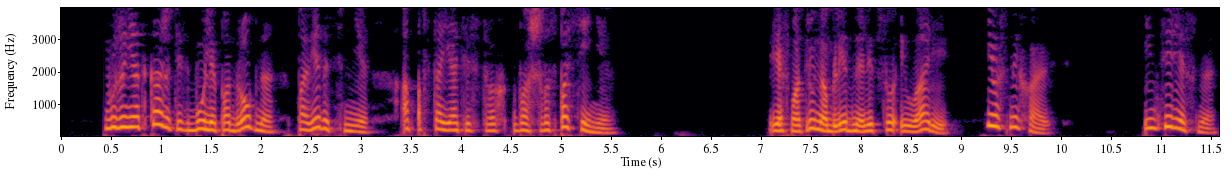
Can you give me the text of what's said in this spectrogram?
– «вы же не откажетесь более подробно поведать мне об обстоятельствах вашего спасения?» Я смотрю на бледное лицо Иларии и усмехаюсь. «Интересно,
